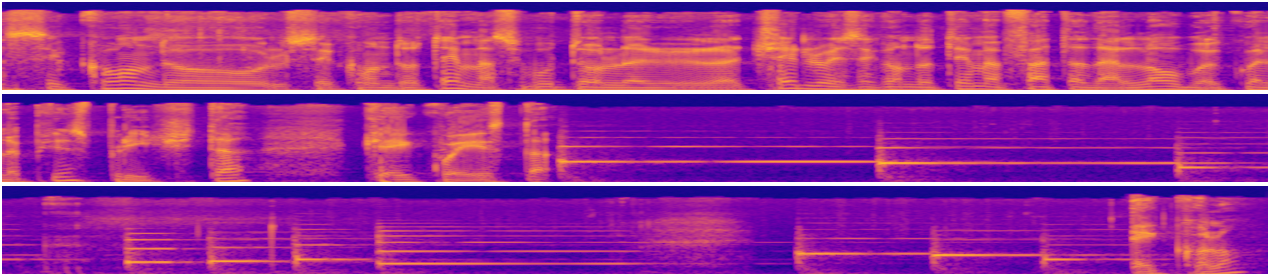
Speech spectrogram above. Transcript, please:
secondo, il secondo tema, soprattutto la cellula del secondo tema fatta dall'obo è quella più esplicita, che è questa. Eccolo.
